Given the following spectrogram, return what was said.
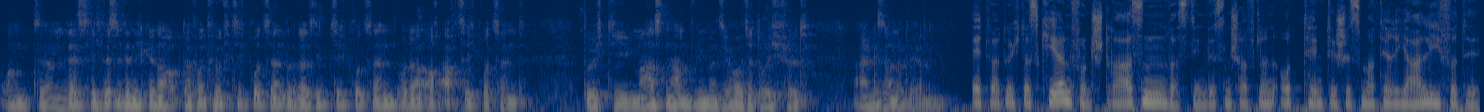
Und ähm, letztlich wissen wir nicht genau, ob davon 50 Prozent oder 70 Prozent oder auch 80 Prozent durch die Maßnahmen, wie man sie heute durchführt, eingesammelt werden. Etwa durch das Kehren von Straßen, was den Wissenschaftlern authentisches Material lieferte.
